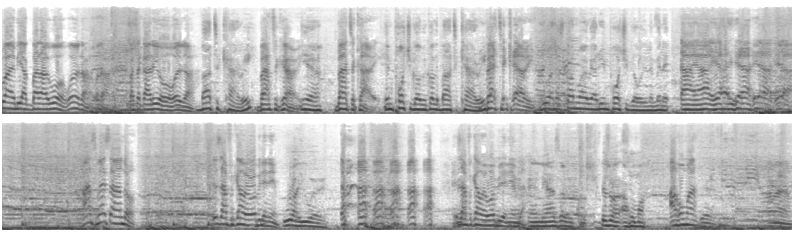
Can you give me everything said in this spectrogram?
Why be Akbara? What is that? What is that? Batakari or what is that? Batakari. Batakari. Yeah. Batakari. In Portugal, we call it Batakari. Batakari. You understand why we are doing Portugal in a minute? Ah, yeah, yeah, yeah, yeah, yeah. Hans Messando. This is African, what will be the name? Who are you wearing? this is African, what will be the name? And the answer is this one, Ahoma. Ahoma? Yeah. Uh,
